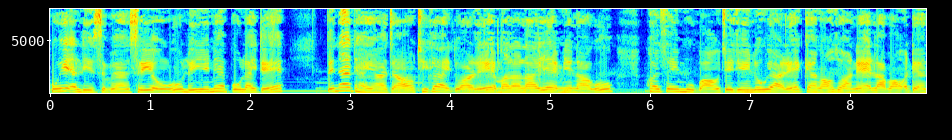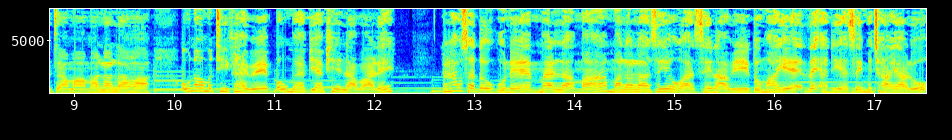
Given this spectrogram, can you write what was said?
ကိုယ်အလီဇဘန်ဆေးရုံကိုလေရင်နဲ့ပို့လိုက်တယ်။တင်းနဲ့ဒဏ်ရာကြောင့်ထိခိုက်သွားတဲ့မာလာလာရဲ့မျက်နှာကိုခွဲစိတ်မှုပေါင်းကြိမ်ကြိမ်လုပ်ရတဲ့ကံကောင်းစွာနဲ့အလာပေါင်းအတန်ကြာမှာမာလာလာဟာအုံနောက်မထိခိုက်ပဲပုံမှန်ပြန်ဖြစ်လာပါတယ်။ 2013ခုနှစ်မတ်လမှာမာလာလာဆေးရုံကဆင်းလာပြီးသူမရဲ့အသက်အန္တရာယ်စိတ်မချရလို့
